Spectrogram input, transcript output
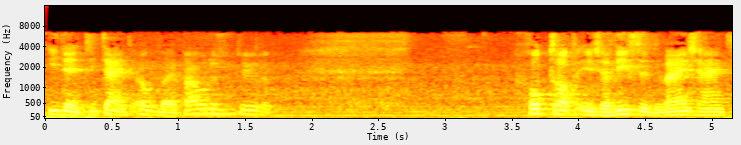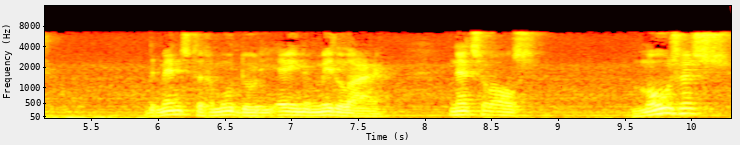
identiteit ook bij Paulus natuurlijk. God trad in zijn liefde de wijsheid de mens tegemoet door die ene middelaar. Net zoals Mozes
